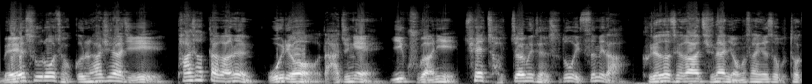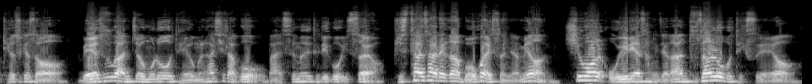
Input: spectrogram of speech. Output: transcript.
매수로 접근을 하셔야지 파셨다가는 오히려 나중에 이 구간이 최저점이 될 수도 있습니다. 그래서 제가 지난 영상에서부터 계속해서 매수 관점으로 대응을 하시라고 말씀을 드리고 있어요. 비슷한 사례가 뭐가 있었냐면 10월 5일에 상장한 두산 로보틱스예요.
